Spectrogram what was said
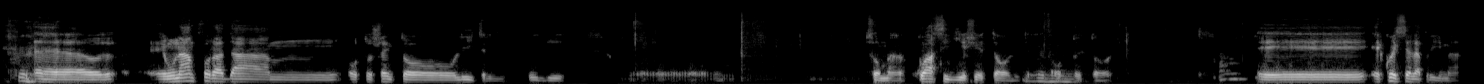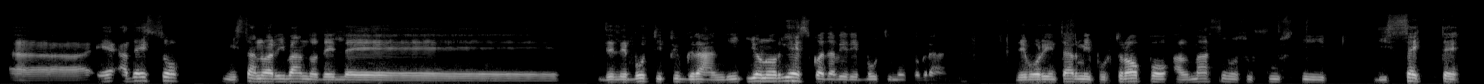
Eh, è un'anfora da mm, 800 litri, quindi eh, insomma quasi 10 ettolitri, Questo- 8 ettolitri. E, e questa è la prima. Eh, e adesso mi stanno arrivando delle, delle botti più grandi. Io non riesco ad avere botti molto grandi. Devo orientarmi purtroppo al massimo su fusti di 7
